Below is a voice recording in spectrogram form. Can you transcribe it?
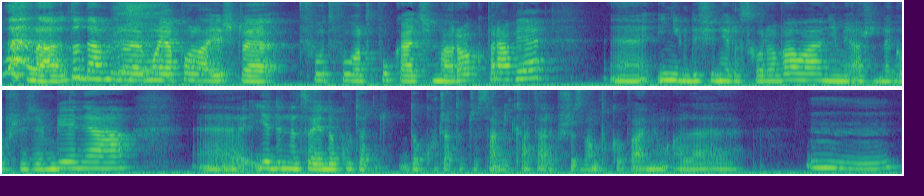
Można. Dodam, że moja Pola jeszcze tfu, tfu odpukać ma rok prawie e, i nigdy się nie rozchorowała, nie miała żadnego przeziębienia. E, Jedyne, co jej dokucza, dokucza, to czasami katar przy ząbkowaniu, ale, Mm.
